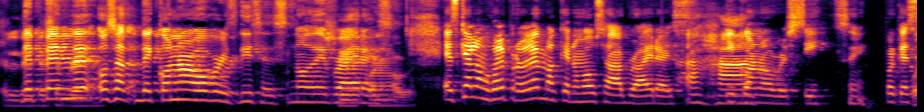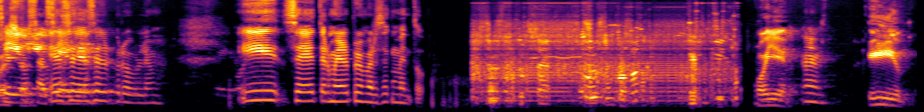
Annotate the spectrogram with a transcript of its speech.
El Depende, o sea, de Conor Oberst dices, no de Sí, Bright Conor Eyes. Es que a lo mejor el problema es que no me gustaba Bright Eyes Ajá. y Converse sí. Sí. Porque Puede sí, ser. o sea, sí. Ese es el problema. Y se termina el primer segmento. Oye, Eh, y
